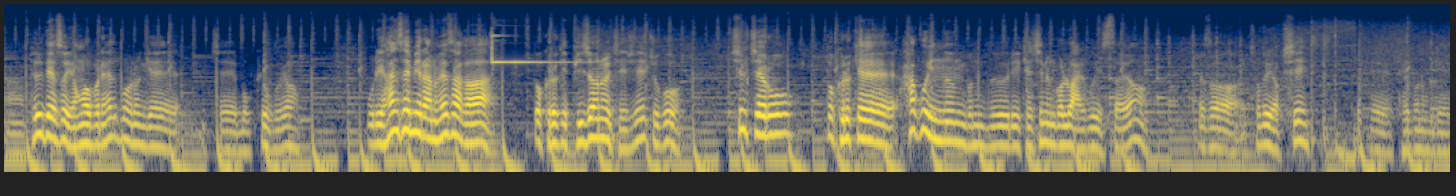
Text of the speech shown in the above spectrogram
어, 필드에서 영업을 해보는 게 제 목표고요. 우리 한샘이라는 회사가 또 그렇게 비전을 제시해주고 실제로 또 그렇게 하고 있는 분들이 계시는 걸로 알고 있어요. 그래서 저도 역시 그렇게 돼보는 게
